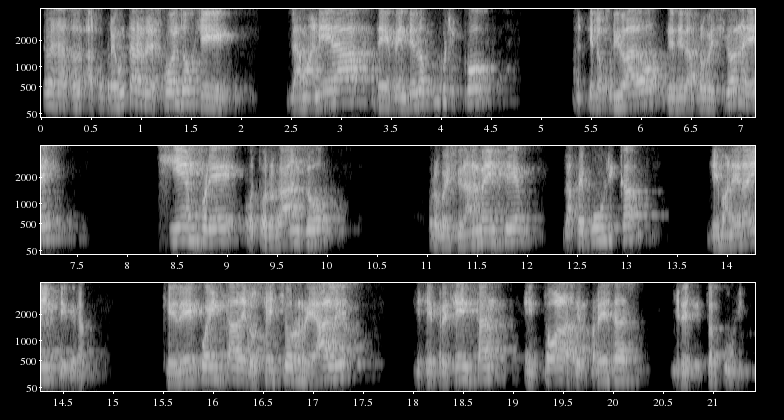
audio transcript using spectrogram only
Entonces, a su, pregunta le respondo que la manera de defender lo público ante lo privado desde la profesión es siempre otorgando profesionalmente la fe pública de manera íntegra, que dé cuenta de los hechos reales que se presentan en todas las empresas y en el sector público.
